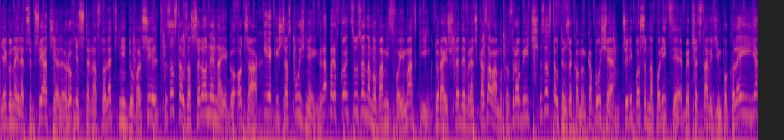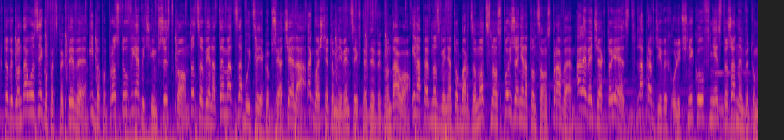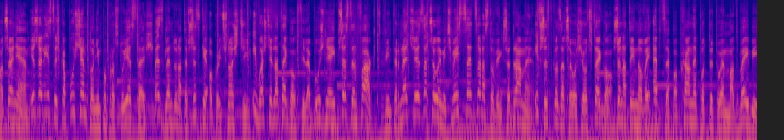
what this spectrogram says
jego najlepszy przyjaciel, również 14-letni Duval Shield, został zastrzelony na jego oczach. I jakiś czas później raper w końcu za namowami swojej matki, która już wtedy wręcz kazała mu to zrobić, został tym rzekomym kapusiem, czyli poszedł na policję, by przedstawić im po kolei jak to wyglądało z jego perspektywy. I by po prostu wyjawić im wszystko, to co wie na temat zabójcy jego przyjaciela. Tak właśnie to mniej więcej wtedy wyglądało. I na pewno zmienia to bardzo mocno spojrzenie na tą całą sprawę. Ale wiecie jak to jest. Dla prawdziwych uliczników nie jest to żadnym wytłumaczeniem. Jeżeli jesteś kapusiem, to nim po prostu jesteś. Bez względu na te wszystkie okoliczności. I właśnie dlatego chwilę później, przez ten fakt, w internecie zaczęły mieć miejsce coraz to większe dramy. I wszystko zaczęło się od tego, że na tej nowej epce popchane pod tytułem Mad Baby,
